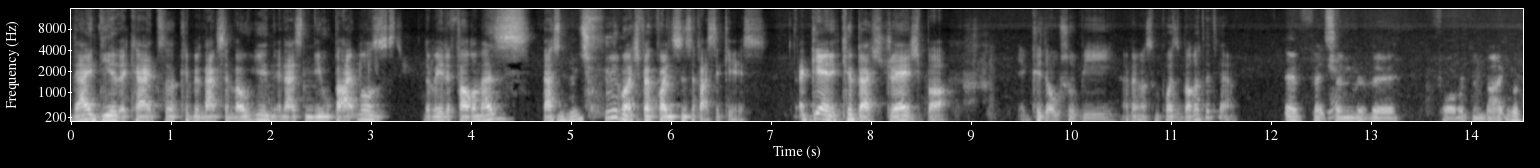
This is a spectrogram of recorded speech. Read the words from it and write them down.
the idea that the character could be Maximilian and that's Neil backwards, the way the film is, that's too much of a coincidence if that's the case. Again, it could be a stretch, but it could also be, I think there's some possibility to it. It fits Yeah. in with the forward and backward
